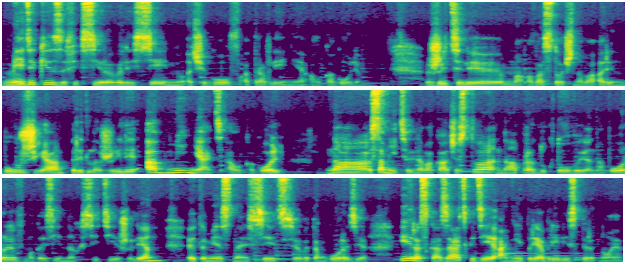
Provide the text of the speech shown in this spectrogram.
Медики зафиксировали 7 очагов отравления алкоголем. Жители Восточного Оренбуржья предложили обменять алкоголь на сомнительного качества на продуктовые наборы в магазинах сети Желен, это местная сеть в этом городе, и рассказать, где они приобрели спиртное.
